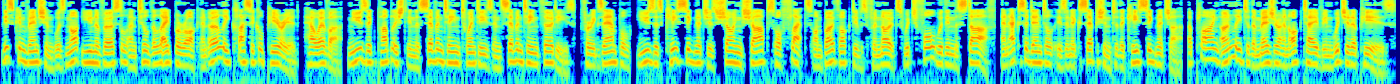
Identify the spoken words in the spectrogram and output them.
This convention was not universal until the late Baroque and early Classical period, however, music published in the 1720s and 1730s, for example, uses key signatures showing sharps or flats on both octaves for notes which fall within the staff, and accidental is an exception to the key signature, applying only to the measure and octave in which it appears.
